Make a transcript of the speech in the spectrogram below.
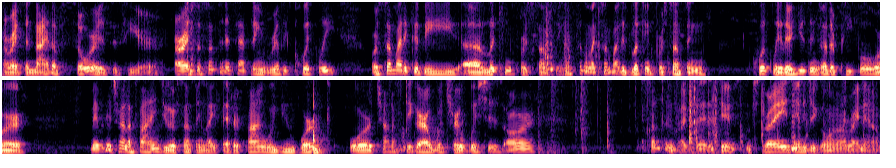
All right, the Knight of Swords is here. All right, so something is happening really quickly, or somebody could be uh, looking for something. I'm feeling like somebody's looking for something quickly. They're using other people, or maybe they're trying to find you or something like that, or find where you work, or trying to figure out what your wishes are. Something like that is here. There's some strange energy going on right now.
